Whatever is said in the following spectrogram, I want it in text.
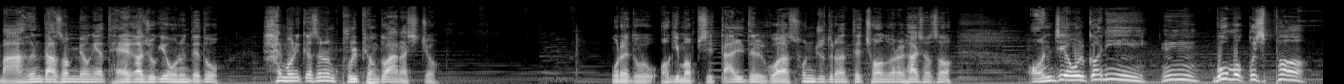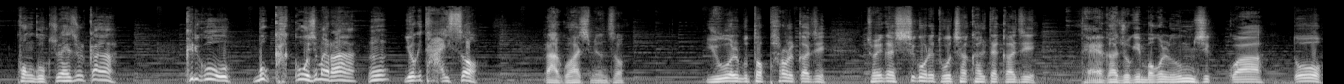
45 명의 대가족이 오는데도 할머니께서는 불평도 안 하시죠. 올해도 어김없이 딸들과 손주들한테 전화를 하셔서 언제 올 거니? 응, 뭐 먹고 싶어? 콩국수 해줄까? 그리고 뭐 갖고 오지 마라. 응? 여기 다 있어. 라고 하시면서 6월부터 8월까지 저희가 시골에 도착할 때까지 대가족이 먹을 음식과 또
